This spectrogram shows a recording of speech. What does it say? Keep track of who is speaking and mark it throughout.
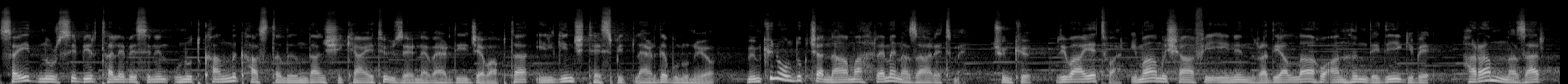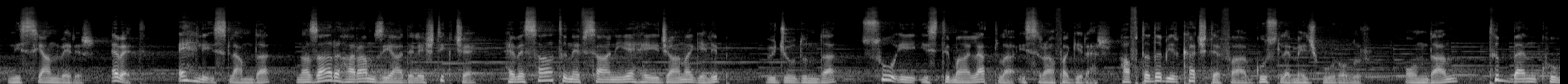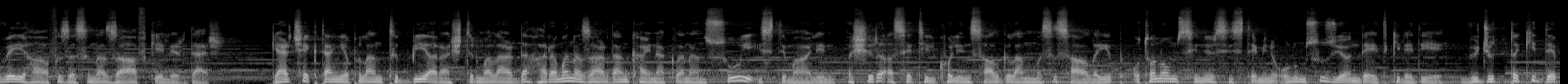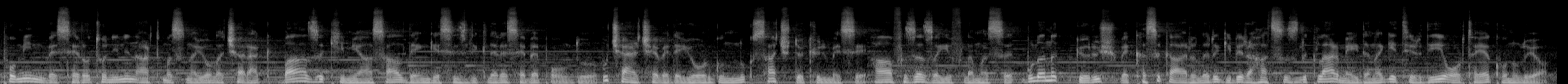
Speaker 1: Said Nursi bir talebesinin unutkanlık hastalığından şikayeti üzerine verdiği cevapta ilginç tespitlerde bulunuyor. Mümkün oldukça namahreme nazar etme. Çünkü rivayet var. İmam-ı Şafii'nin radıyallahu anh'ın dediği gibi haram nazar nisyan verir. Evet, ehli İslam'da nazar haram ziyadeleştikçe hevesat-ı nefsaniye heyecana gelip vücudunda sui istimalatla israfa girer. Haftada birkaç defa gusle mecbur olur. Ondan tıbben kuvve-i hafızasına zaaf gelir der. Gerçekten yapılan tıbbi araştırmalarda harama nazardan kaynaklanan sui istimalin aşırı asetilkolin salgılanması sağlayıp otonom sinir sistemini olumsuz yönde etkilediği, vücuttaki depomin ve serotoninin artmasına yol açarak bazı kimyasal dengesizliklere sebep olduğu, bu çerçevede yorgunluk, saç dökülmesi, hafıza zayıflaması, bulanık görüş ve kasık ağrıları gibi rahatsızlıklar meydana getirdiği ortaya konuluyor.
